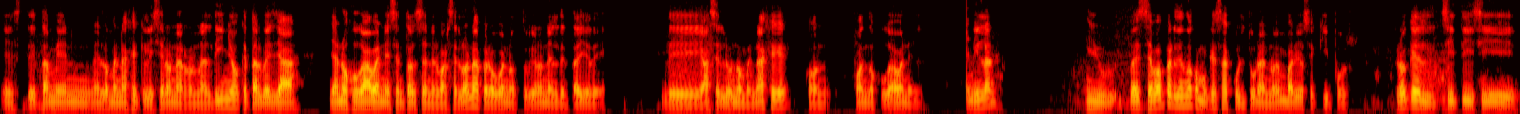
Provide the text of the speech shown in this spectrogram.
este también el homenaje que le hicieron a Ronaldinho, que tal vez ya, ya no jugaba en ese entonces en el Barcelona, pero bueno, tuvieron el detalle de, de hacerle un homenaje con cuando jugaba en el Milan. Y pues se va perdiendo como que esa cultura, ¿no? En varios equipos creo que el City sí,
